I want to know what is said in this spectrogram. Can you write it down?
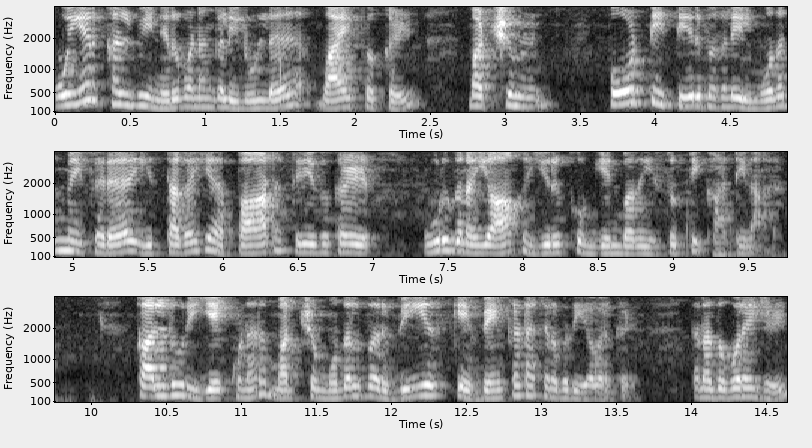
உயர்கல்வி நிறுவனங்களில் உள்ள வாய்ப்புகள் மற்றும் போட்டித் தேர்வுகளில் முதன்மை பெற இத்தகைய பாடப்பிரிவுகள் உறுதுணையாக இருக்கும் என்பதை சுட்டிக்காட்டினார். கல்லூரி இயக்குனர் மற்றும் முதல்வர் விஎஸ்கே வெங்கடகரபதி அவர்கள் தனது உரையில்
